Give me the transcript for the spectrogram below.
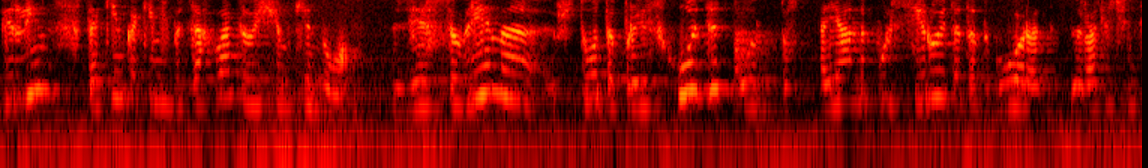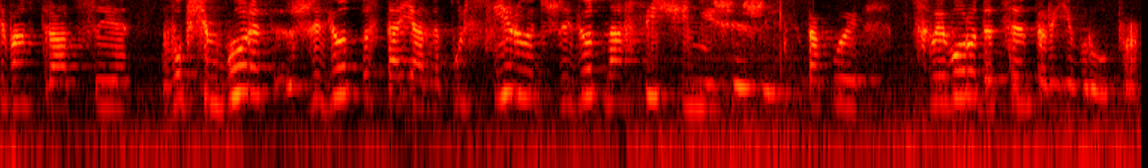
Берлин с таким каким-нибудь захватывающим кино. Здесь все время что-то происходит, он постоянно пульсирует, этот город, различные демонстрации. В общем, город живет постоянно, пульсирует, живет насыщеннейшей жизнью. Такой своего рода центр Европы.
